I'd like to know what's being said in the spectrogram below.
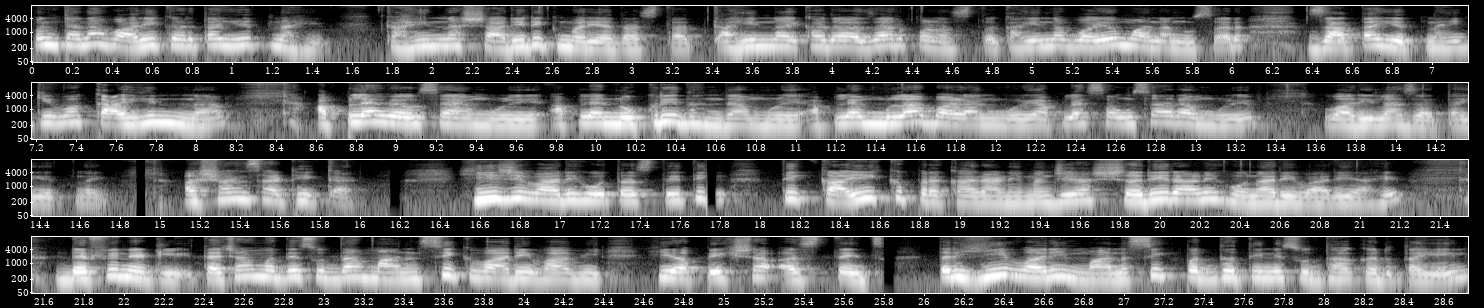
पण त्यांना वारी करता येत नाही. काहींना शारीरिक मर्यादा असतात काहींना एखादं आजारपण असतं काहींना वयोमानानुसार जाता येत नाही किंवा काहींना आपल्या व्यवसायामुळे आपल्या नोकरी धंद्यामुळे आपल्या मुलाबाळांमुळे आपल्या संसारामुळे वारीला जाता येत नाही. अशांसाठी काय? ही जी वारी होत असते ती ती कायिक प्रकाराने म्हणजे या शरीराने होणारी वारी आहे. डेफिनेटली त्याच्यामध्ये सुद्धा मानसिक वारी व्हावी ही अपेक्षा असतेच. तर ही वारी मानसिक पद्धतीने सुद्धा करता येईल.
